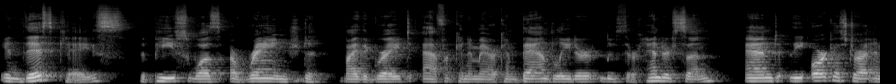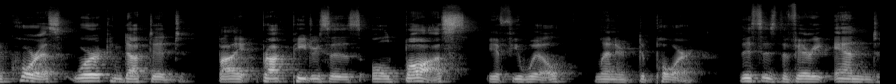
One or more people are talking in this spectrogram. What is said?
In this case, the piece was arranged by the great African American band leader Luther Henderson, and the orchestra and chorus were conducted by Brock Peters' old boss, if you will, Leonard De Paur. This is the very end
